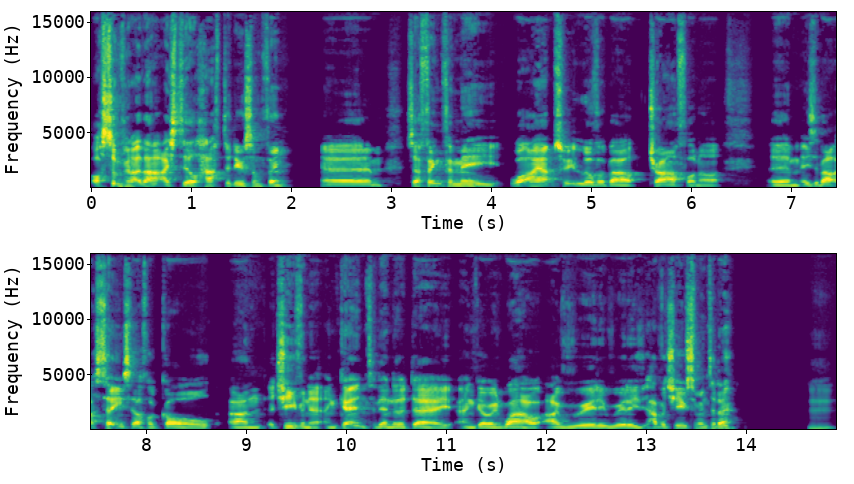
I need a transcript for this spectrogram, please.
or something like that. I still have to do something. Um, so I think for me, what I absolutely love about triathlon or, um, is about setting yourself a goal and achieving it and getting to the end of the day and going, wow, I really, really have achieved something today. Mm.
